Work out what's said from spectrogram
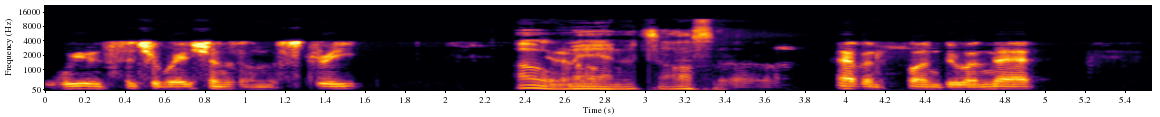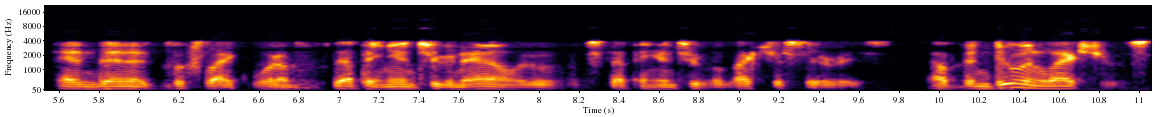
weird situations on the street. Oh you know, man, that's awesome. Uh, having fun doing that and then it looks like what I'm stepping into now is stepping into a lecture series. I've been doing lectures,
